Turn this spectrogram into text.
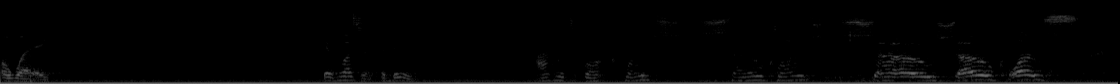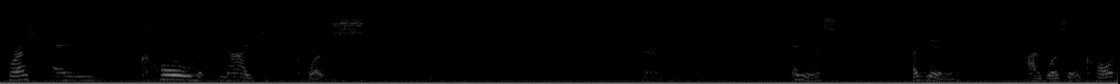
away. It wasn't to be. I was brought close, so close, so, so close. Fresh hay, cold night close. And yes, again, I wasn't called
